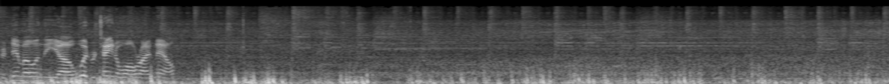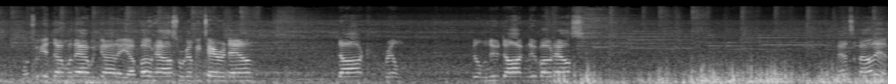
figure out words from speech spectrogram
They're demoing the uh, wood retainer wall right now. Once we get done with that, we've got a, a uh, boathouse we're going to be tearing down. Dock, build, building a new dock, new boathouse. That's about it.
